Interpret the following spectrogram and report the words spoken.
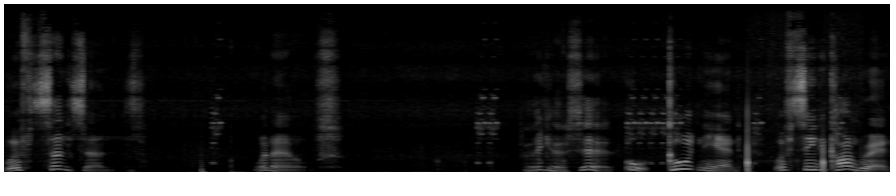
with Simpsons. What else? I think that's it. Oh, Goodland with Sadie Conrad.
